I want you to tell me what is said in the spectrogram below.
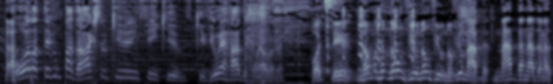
Ou ela teve um padastro que, enfim, que, que viu errado com ela, né? Pode ser. Não, mas não viu, não viu, não viu nada. Nada, nada, nada.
